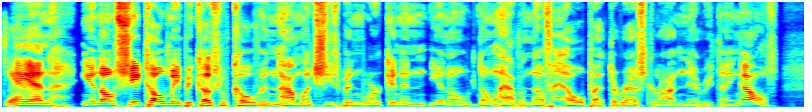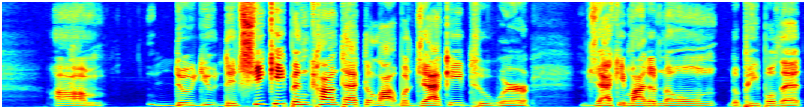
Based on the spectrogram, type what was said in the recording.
yeah. and you know she told me because of COVID and how much she's been working, and you know don't have enough help at the restaurant and everything else. Um, do you did she keep in contact a lot with Jackie to where Jackie might have known the people that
